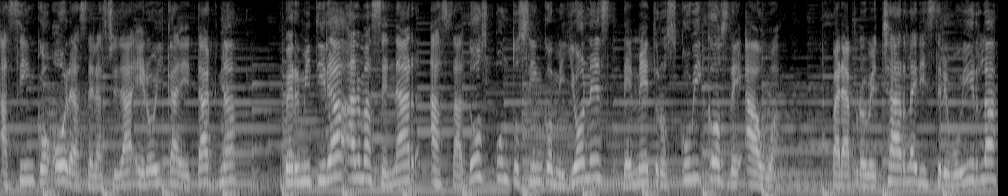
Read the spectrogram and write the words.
a 5 horas de la ciudad heroica de Tacna, permitirá almacenar hasta 2.5 millones de metros cúbicos de agua, para aprovecharla y distribuirla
